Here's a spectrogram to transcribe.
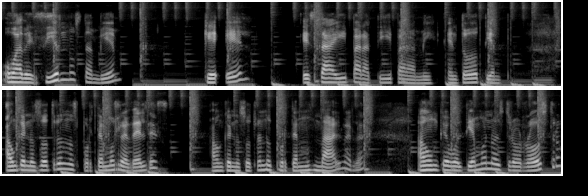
o a decirnos también que Él está ahí para ti y para mí en todo tiempo. Aunque nosotros nos portemos rebeldes, aunque nosotros nos portemos mal, ¿verdad? Aunque volteemos nuestro rostro,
